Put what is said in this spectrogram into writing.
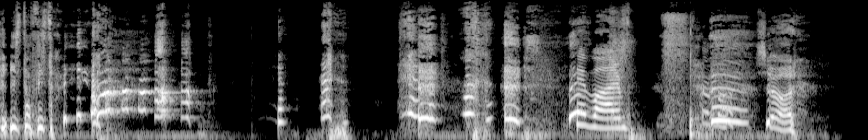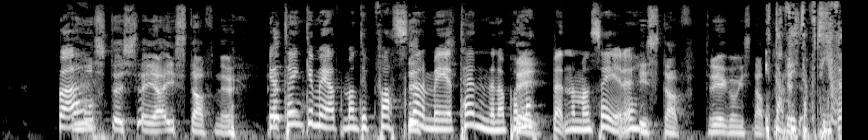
istaff, istaff. Jag är varm. Kör. Du Va? måste säga istaf nu. Jag tänker mig att man typ fastnar med tänderna på Säg. läppen när man säger det. Istaf. Tre gånger snabbt. Titta, titta, titta.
